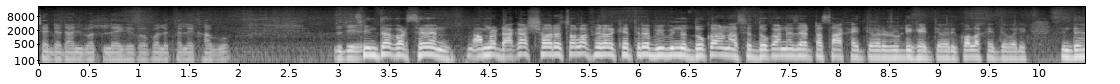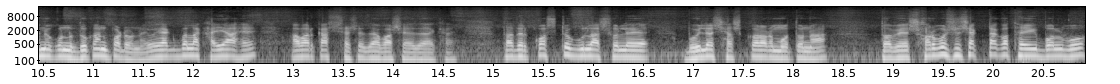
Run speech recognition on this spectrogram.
চারটা ডাল ভাত লেখে কপালে, তাহলে খাব। চিন্তা করছেন, আমরা ঢাকার শহরে চলাফেরার ক্ষেত্রে বিভিন্ন দোকান আছে। দোকানে যে একটা চা খাইতে পারি, রুটি খাইতে পারি, কলা খাইতে পারি, কিন্তু এখানে কোনো দোকান দোকানপাটও নাই। ওই একবেলা খাইয়া আহে, আবার কাজ শেষে যায়, বাসায় যায়, খায়। তাদের কষ্টগুলো আসলে বইলা শেষ করার মতো না। তবে সর্বশেষ একটা কথাই বলব,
